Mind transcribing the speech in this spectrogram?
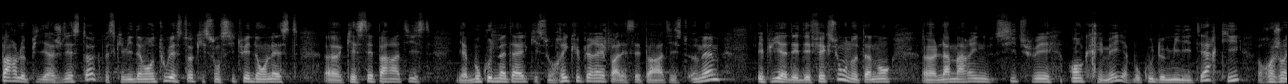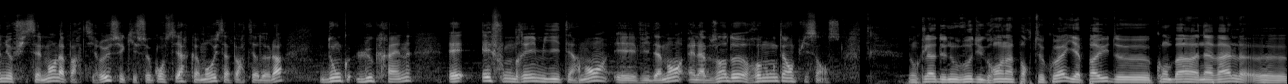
par le pillage des stocks, parce qu'évidemment, tous les stocks qui sont situés dans l'Est, euh, qui est séparatiste, il y a beaucoup de matériel qui sont récupérés par les séparatistes eux-mêmes. Et puis, il y a des défections, notamment euh, la marine située en Crimée. Il y a beaucoup de militaires qui rejoignent officiellement la partie russe et qui se considère comme russe à partir de là. Donc l'Ukraine est effondrée militairement et évidemment, elle a besoin de remonter en puissance. Donc là, de nouveau, du grand n'importe quoi. Il n'y a pas eu de combat naval euh,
